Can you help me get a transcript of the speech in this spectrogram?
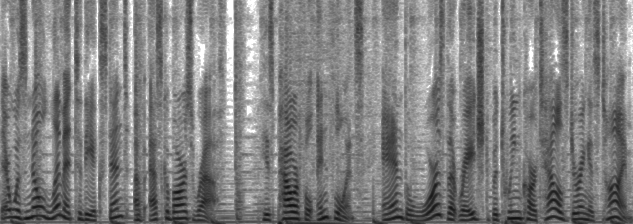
there was no limit to the extent of Escobar's wrath. His powerful influence and the wars that raged between cartels during his time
